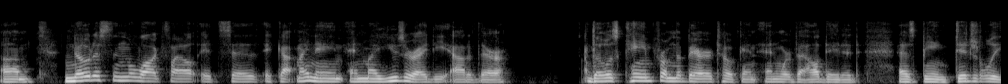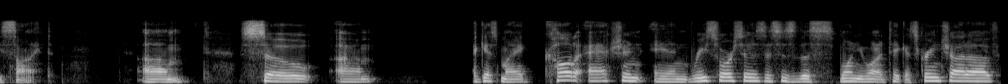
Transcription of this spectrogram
Um, notice in the log file, it says it got my name and my user ID out of there. Those came from the bearer token and were validated as being digitally signed. Um, so um, I guess my call to action and resources, this is this one you want to take a screenshot of.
